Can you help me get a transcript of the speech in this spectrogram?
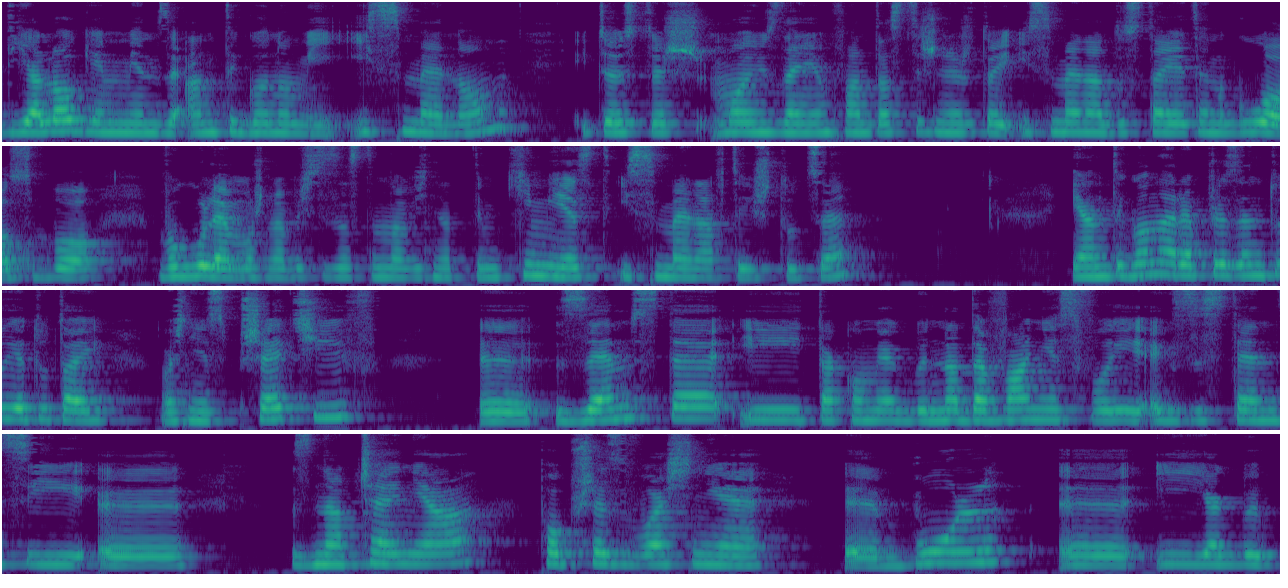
dialogiem między Antygoną i Ismeną. I to jest też moim zdaniem fantastyczne, że tutaj Ismena dostaje ten głos, bo w ogóle można by się zastanowić nad tym, kim jest Ismena w tej sztuce. I Antygona reprezentuje tutaj właśnie sprzeciw, y, zemstę i taką jakby nadawanie swojej egzystencji y, znaczenia poprzez właśnie y, ból i jakby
